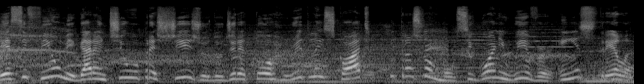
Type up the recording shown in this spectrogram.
Esse filme garantiu o prestígio do diretor Ridley Scott e transformou Sigourney Weaver em estrela.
